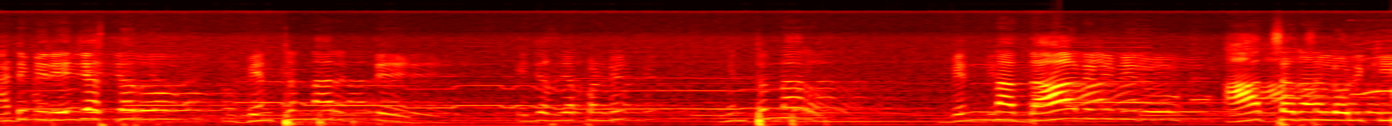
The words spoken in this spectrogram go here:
అంటే మీరు ఏం చేస్తున్నారు? వింటున్నారంటే ఏం చేస్తారు చెప్పండి? వింటున్నారు. విన్న దానిని మీరు ఆచరణలోనికి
